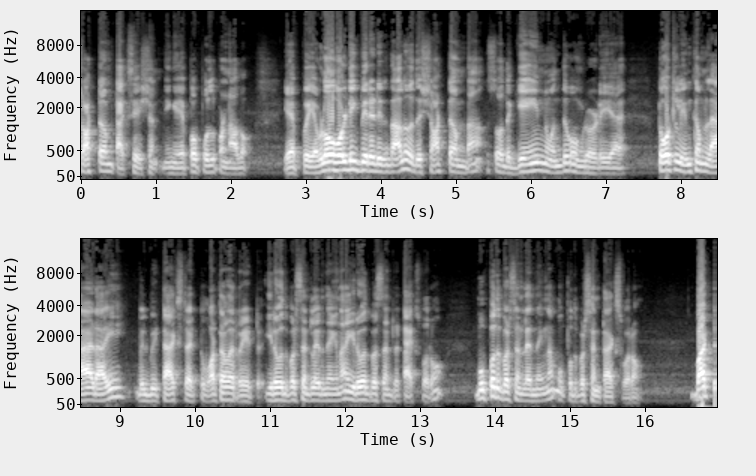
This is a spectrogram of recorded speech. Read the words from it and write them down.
ஷார்ட் டேர்ம் டாக்ஸேஷன் நீங்கள் எப்போ புல் பண்ணாலும் எப்போ எவ்வளோ ஹோல்டிங் பீரியட் இருந்தாலும் அது ஷார்ட் டேர்ம் தான். ஸோ அந்த கெயின் வந்து உங்களுடைய டோட்டல் இன்கமில் ஆட் ஆகி will be taxed at whatever rate இருபது பர்சன்ட்ல இருந்தீங்கன்னா இருபது பர்சன்ட் டேக்ஸ் வரும். முப்பது பர்சன்ட்ல இருந்தீங்கன்னா முப்பது பர்சன்ட் டேக்ஸ் வரும். பட்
